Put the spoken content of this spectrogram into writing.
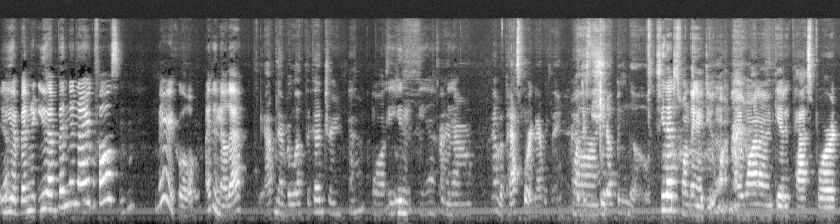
Yeah. You have been you have been to Niagara Falls. Mhm. Very cool. I didn't know that. I've never left the country. Uh, Well, you can yeah. I yeah. know. I have a passport and everything. I just get up and go. See, that's one thing I do want. I want to get a passport.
